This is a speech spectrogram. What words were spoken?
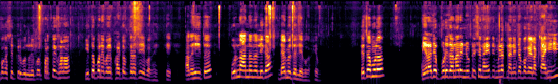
बघा शेतकरी बंधून. प्रत्येक झाडा इथं पण आहे बघा, तेराचे हे बघा हे आता हे इथं पूर्ण अन्ननलिका डॅमेज झाली आहे बघा हे बघा. त्याच्यामुळं याला जे पुढे जाणारे न्यूट्रिशन आहे ते मिळत नाही. याच्या बघायला काहीही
